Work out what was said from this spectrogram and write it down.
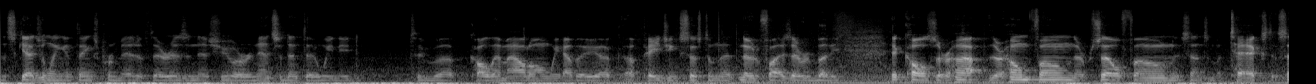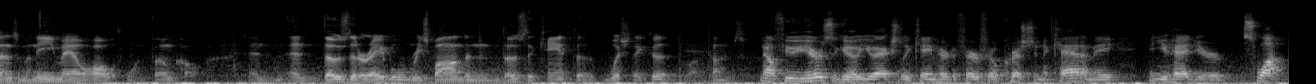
the scheduling and things permit, if there is an issue or an incident that we need to uh, call them out on, we have a, a paging system that notifies everybody. It calls their, their home phone, their cell phone, it sends them a text, it sends them an email, all with one phone call. And, and those that are able respond, and those that can't, uh, wish they could a lot of times. Now, a few years ago, you actually came here to Fairfield Christian Academy and you had your SWAT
